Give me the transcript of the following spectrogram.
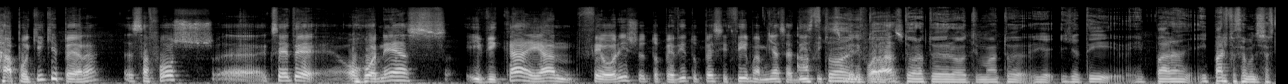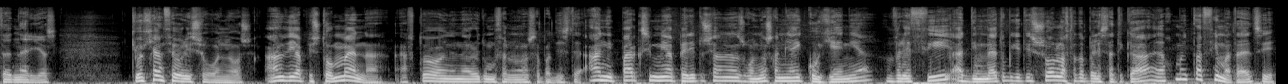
Από εκεί και πέρα σαφώς ε, ξέρετε ο γονέας ειδικά εάν θεωρήσει ότι το παιδί του πέσει θύμα μιας αντίστοιχης συμπεριφοράς τώρα, τώρα το ερώτημα το, γιατί υπάρχει το θέμα της αυτοενέργειας και όχι αν θεωρήσει ο γονιός, αν διαπιστωμένα, αυτό είναι ένα ερώτημα που θέλω να σα απαντήσετε, αν υπάρξει μια περίπτωση, αν ένας γονιός, αν μια οικογένεια βρεθεί αντιμέτωπη, γιατί σε όλα αυτά τα περιστατικά έχουμε τα θύματα, έτσι.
